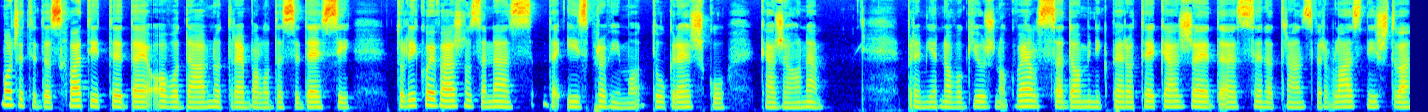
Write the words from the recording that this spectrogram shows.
možete da shvatite da je ovo davno trebalo da se desi. Toliko je važno za nas da ispravimo tu grešku, kaže ona. Premijer Novog Južnog Velsa Dominik Perote kaže da se na transfer vlasništva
